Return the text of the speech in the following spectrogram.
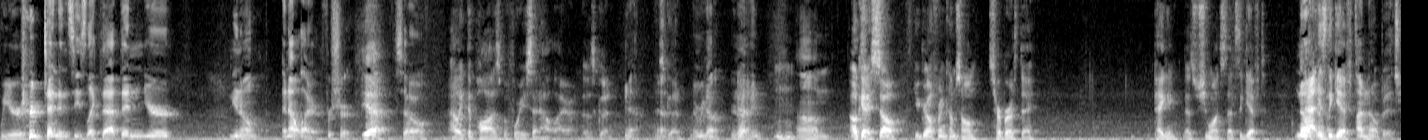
weird tendencies like that, then you're you know, an outlier for sure. Yeah. So I like the pause before you said outlier. That was good. yeah, That's yeah. good. There we go. You know what I mean? Mm-hmm. Um, Okay, so your girlfriend comes home. It's her birthday. Pegging. That's what she wants. That's the gift. no, that is the gift. I'm no bitch.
